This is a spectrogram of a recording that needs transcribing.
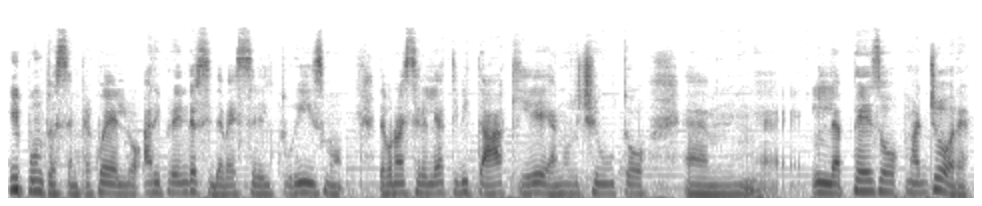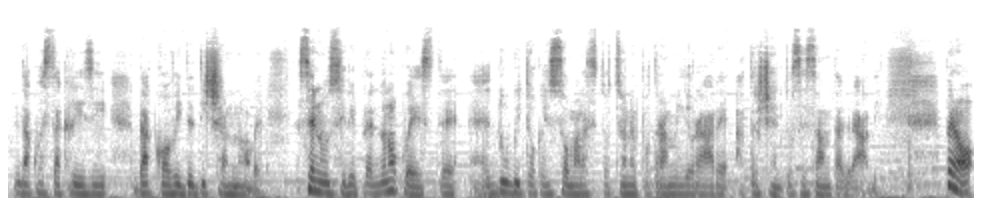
Il punto è sempre quello, a riprendersi deve essere il turismo, devono essere le attività che hanno ricevuto ehm, il peso maggiore da questa crisi da Covid-19. Se non si riprendono queste, eh, dubito che insomma la situazione potrà migliorare a 360 gradi. Però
